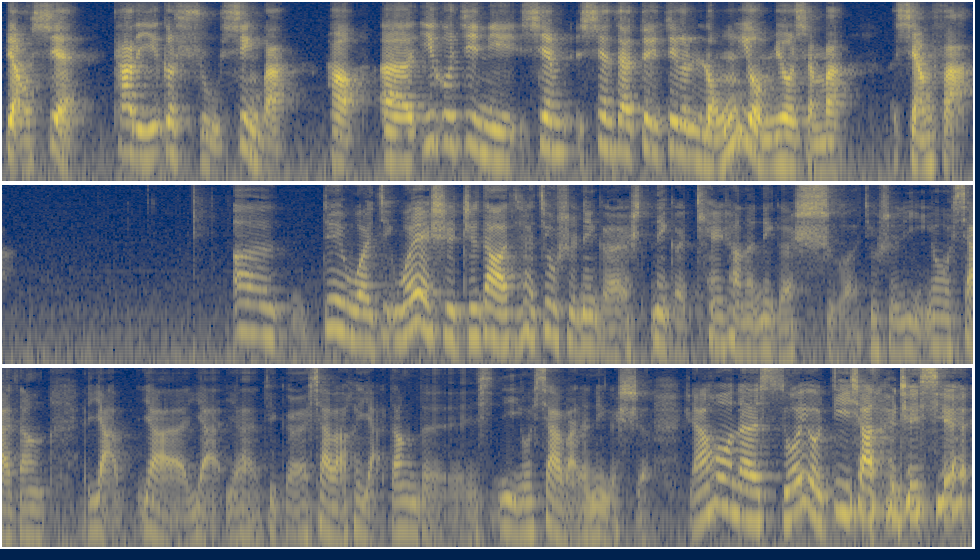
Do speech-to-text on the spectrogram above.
表现，它的一个属性吧。好，呃，伊国记，你现现在对这个龙有没有什么想法？呃。对我，我也是知道，他就是那个那个天上的那个蛇，就是引诱夏当亚亚亚亚这个夏娃和亚当的引诱夏娃的那个蛇。然后呢，所有地下的这些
